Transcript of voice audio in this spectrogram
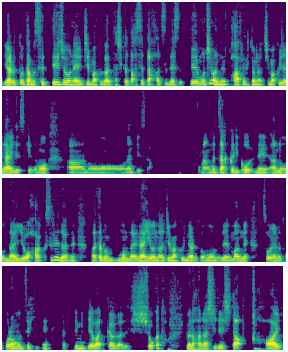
やると多分設定上ね、字幕が確か出せたはずです。で、もちろんね、パーフェクトな字幕じゃないですけども、あの、なんていうんですか。まあ、ざっくりこうね、あの内容を把握すればね、まあ、多分問題ないような字幕になると思うので、まあね、そういうようなところもぜひね、やってみてはいかがでしょうかというような話でした。はい。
